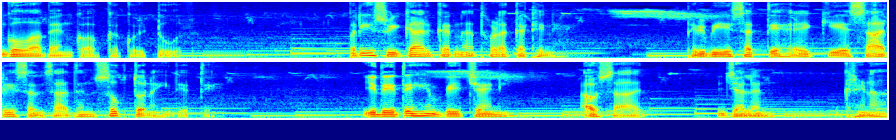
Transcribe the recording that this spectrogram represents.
गोवा बैंकॉक का कोई टूर पर यह स्वीकार करना थोड़ा कठिन है। फिर भी ये सत्य है कि ये सारे संसाधन सुख तो नहीं देते। ये देते हैं बेचैनी, अवसाद, जलन, घृणा।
